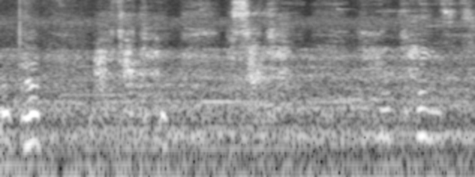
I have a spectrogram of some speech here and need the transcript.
It's okay. It's okay. You're okay. It's okay.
